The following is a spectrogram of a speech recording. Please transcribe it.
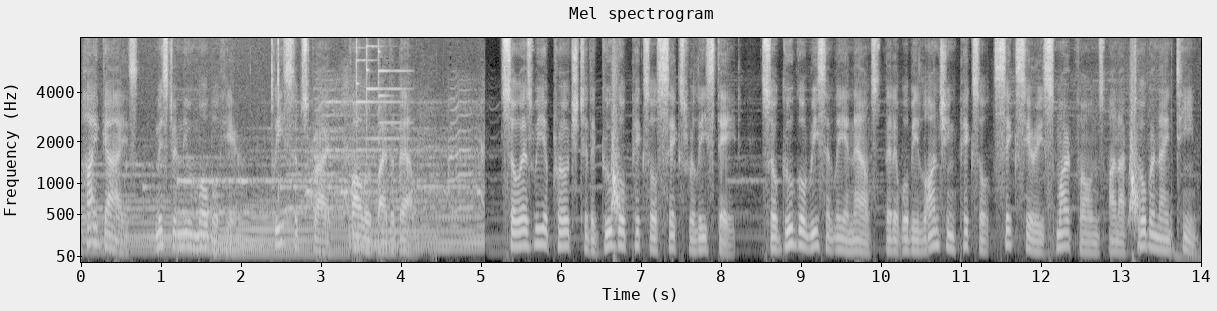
Hi guys, Mr. New Mobile here. Please subscribe, followed by the bell. So as we approach to the Google Pixel 6 release date, so Google recently announced that it will be launching Pixel 6 series smartphones on October 19th,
